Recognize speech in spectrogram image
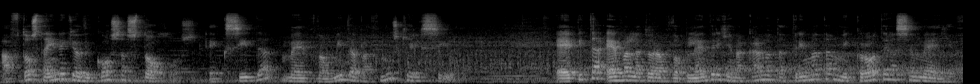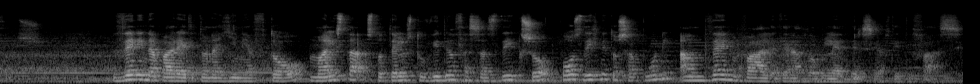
Αυτός θα είναι και ο δικός σας στόχος, 60 με 70 βαθμούς Κελσίου. Έπειτα έβαλα το ραβδομπλέντερ για να κάνω τα τρίματα μικρότερα σε μέγεθος. Δεν είναι απαραίτητο να γίνει αυτό, μάλιστα στο τέλος του βίντεο θα σας δείξω πώς δείχνει το σαπούνι αν δεν βάλετε ραβδομπλέντερ σε αυτή τη φάση.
